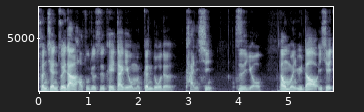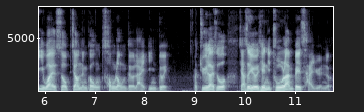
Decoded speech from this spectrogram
存钱最大的好处就是可以带给我们更多的弹性、自由。让我们遇到一些意外的时候，比较能够从容的来应对。举例来说，假设有一天你突然被裁员了，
